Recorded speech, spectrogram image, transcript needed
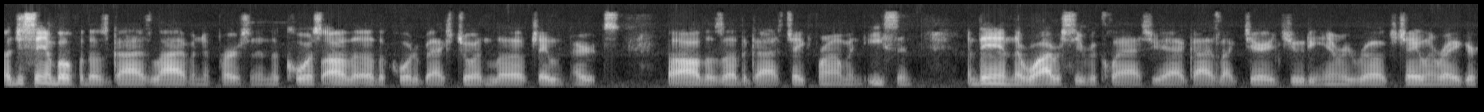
uh, just seeing both of those guys live in person, and of course all the other quarterbacks, Jordan Love, Jalen Hurts, uh, all those other guys, Jake Fromm and Eason, and then the wide receiver class, you had guys like Jerry Jeudy, Henry Ruggs, Jalen Reagor.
